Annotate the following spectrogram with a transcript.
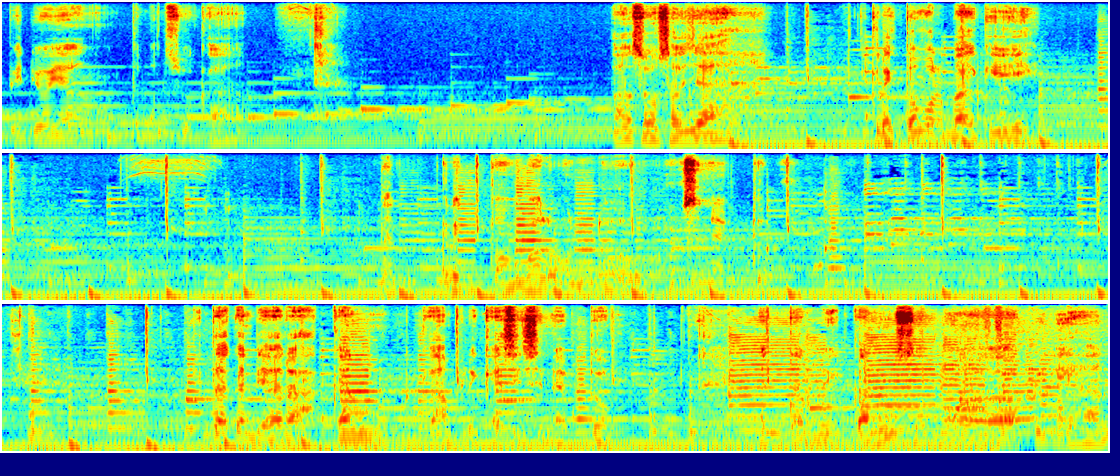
video yang teman suka. Langsung saja klik tombol bagi dan klik tombol unduh snaptube kita akan diarahkan ke aplikasi snaptube dan ditampilkan sebuah pilihan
